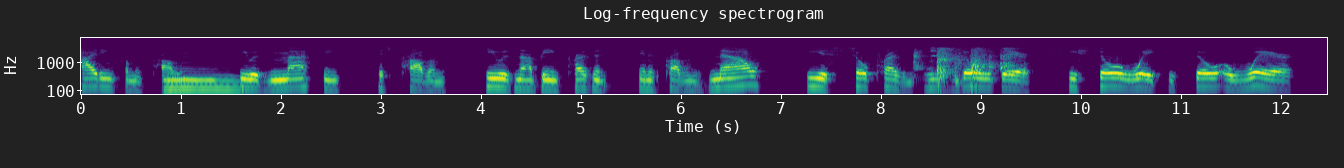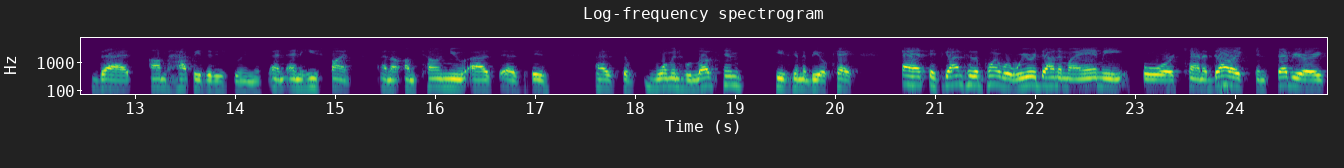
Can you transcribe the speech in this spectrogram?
hiding from his problems." Mm. He was masking his problems. He was not being present in his problems. Now he is so present. He's so there. He's so awake. He's so aware that I'm happy that he's doing this, and and he's fine. And I- I'm telling you, as as his as the woman who loves him, he's going to be okay. And it's gotten to the point where we were down in Miami for Cannadelic in February.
